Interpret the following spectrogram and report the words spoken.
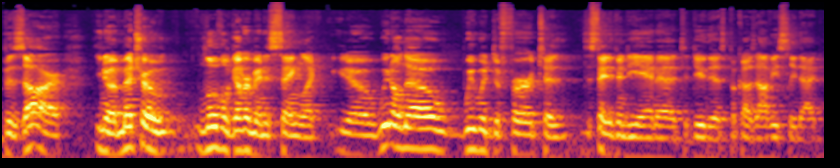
bizarre. You know, Metro Louisville government is saying like, you know, we don't know. We would defer to the state of Indiana to do this because obviously that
